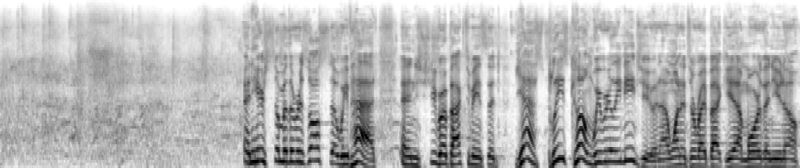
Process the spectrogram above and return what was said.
and here's some of the results that we've had. And she wrote back to me and said, Yes, please come. We really need you. And I wanted to write back, Yeah, more than you know.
